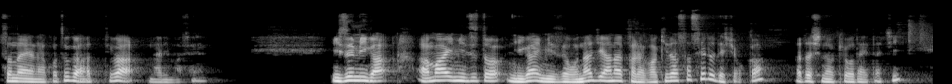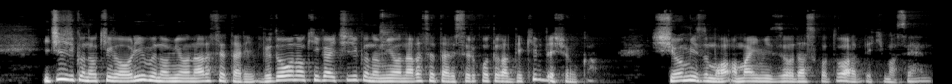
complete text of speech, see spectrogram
そのようなことがあってはなりません。泉が甘い水と苦い水を同じ穴から湧き出させるでしょうか？私の兄弟たち。イチジクの木がオリーブの実をならせたり、ブドウの木がイチジクの実をならせたりすることができるでしょうか？塩水も甘い水を出すことはできません。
